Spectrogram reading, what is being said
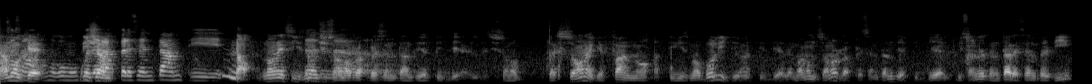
diciamo sono che- comunque diciamo- dei rappresentanti... No, non esiste, non del- ci sono rappresentanti del PDL, ci sono persone che fanno attivismo politico nel PDL, ma non sono rappresentanti del PDL. Bisogna tentare sempre di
